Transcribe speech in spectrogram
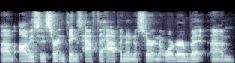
Um, obviously, certain things have to happen in a certain order, but um,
